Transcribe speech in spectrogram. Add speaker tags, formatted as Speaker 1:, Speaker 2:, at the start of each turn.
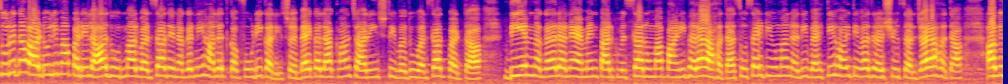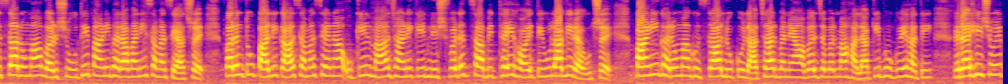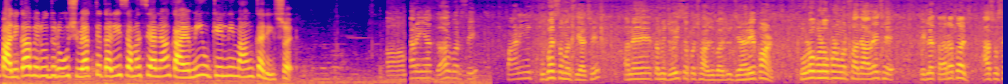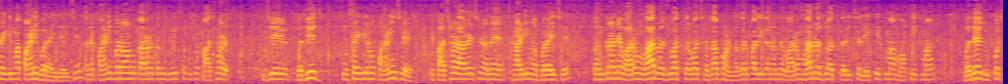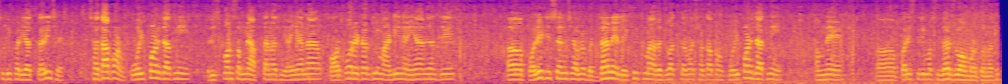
Speaker 1: સુરતના વારડોલીમાં પડેલા ધોધમાર વરસાદે નગરની હાલત કફોડી કરી છે. બે કલાકમાં ચાર ઇંચથી વધુ વરસાદ પડતા ડીએમ નગર અને એમએન પાર્ક વિસ્તારોમાં પાણી ભરાયા હતા. સોસાયટીઓમાં નદી વહેતી હોય તેવા દ્રશ્યો સર્જાયા હતા. આ વિસ્તારોમાં વર્ષોથી પાણી ભરાવાની સમસ્યા છે. પરંતુ પાલિકા સમસ્યાના ઉકેલમાં જાણે કે નિષ્ફળ જ સાબિત થઈ હોય તેવું લાગી રહ્યું છે. પાણી ઘરોમાં ઘૂસતા લોકો લાચાર બન્યા. અવરજવરમાં હાલાકી ભોગવી હતી. રહીશોએ પાલિકા વિરુદ્ધ રોષ વ્યક્ત કરી સમસ્યાના કાયમી ઉકેલની માંગ કરી છે.
Speaker 2: અમારે અહીંયા દર વર્ષે પાણીની ખૂબ જ સમસ્યા છે અને તમે જોઈ શકો છો આજુબાજુ, જ્યારે પણ થોડો ઘણો પણ વરસાદ આવે છે, એટલે તરત જ આ સોસાયટીમાં પાણી ભરાઈ જાય છે. અને પાણી ભરાવાનું કારણ તમે જોઈ શકો છો પાછળ જે બધી જ સોસાયટીનું પાણી છે એ પાછળ આવે છે અને ખાડીમાં ભરાય છે. તંત્રને વારંવાર રજૂઆત કરવા છતાં પણ નગરપાલિકાને અમે વારંવાર રજૂઆત કરી છે, લેખિતમાં, મૌખિકમાં બધે જ ઉપર સુધી ફરિયાદ કરી છે. છતાં પણ કોઈ પણ જાતની રિસ્પોન્સ અમને આપતા નથી. અહીંયાના કોર્પોરેટરથી માંડીને અહીંયાના જે પોલિટિશિયન છે, અમે બધાને લેખિતમાં રજૂઆત કરવા છતાં પણ કોઈ પણ જાતની અમને પરિસ્થિતિમાં સુધાર જોવા મળતો નથી.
